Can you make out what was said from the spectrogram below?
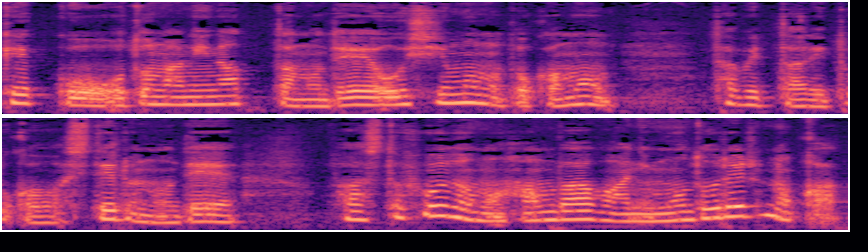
結構大人になったので、美味しいものとかも食べたりとかはしてるので、ファストフードのハンバーガーに戻れるのか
